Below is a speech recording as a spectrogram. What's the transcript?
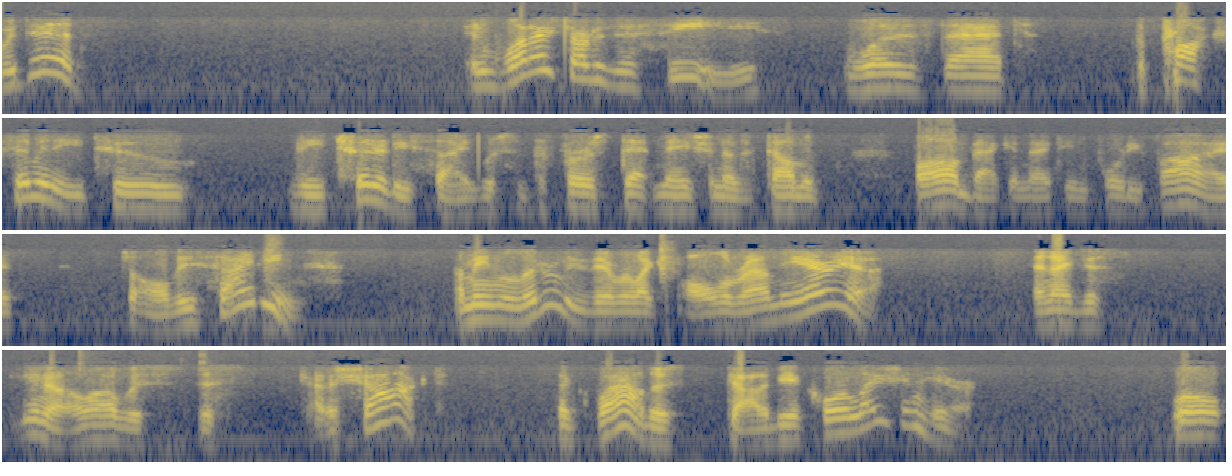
we did. And what I started to see was that the proximity to the Trinity site, which is the first detonation of the atomic bomb back in 1945, to all these sightings. I mean, literally, they were like all around the area. And I just, you know, I was just kind of shocked. Like, wow, there's got to be a correlation here. Well,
